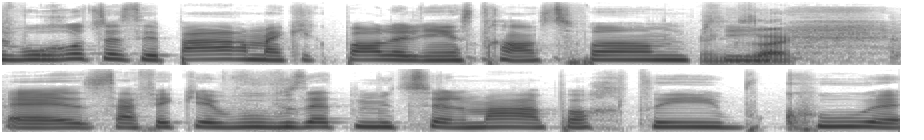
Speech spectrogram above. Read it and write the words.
vos routes se séparent, mais à quelque part, le lien se transforme. Puis euh, ça fait que vous vous êtes mutuellement apporté beaucoup. euh,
